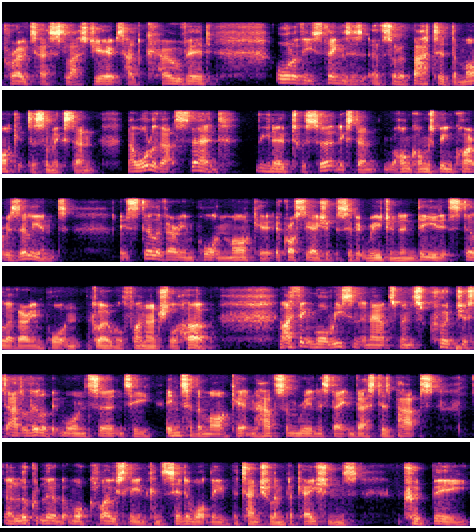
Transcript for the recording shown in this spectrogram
protests last year, it's had COVID. All of these things have sort of battered the market to some extent. Now, all of that said, you know, to a certain extent, Hong Kong's been quite resilient. It's still a very important market across the Asia Pacific region. Indeed, it's still a very important global financial hub. I think more recent announcements could just add a little bit more uncertainty into the market and have some real estate investors perhaps uh, look a little bit more closely and consider what the potential implications could be.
